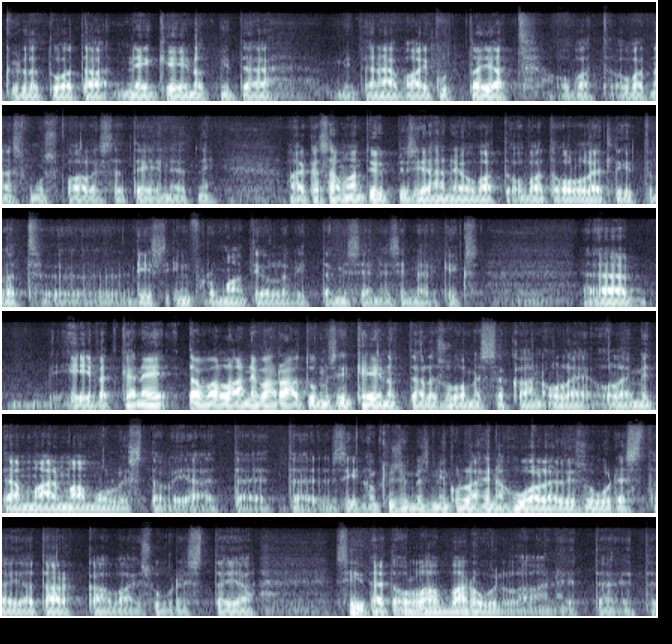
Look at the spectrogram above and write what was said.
kyllä tuota, ne keinot, mitä, mitä nämä vaikuttajat ovat, ovat näissä musvaaleissa tehneet, niin aika samantyyppisiä ne ovat, ovat olleet, liittyvät disinformaation levittämiseen esimerkiksi. Eivätkä ne tavallaan ne varautumisen keinot täällä Suomessakaan ole, ole mitään maailmaa mullistavia. Että, että siinä on kysymys niin kuin lähinnä huolellisuudesta ja tarkkaavaisuudesta ja, siitä, että ollaan varuillaan, että, että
